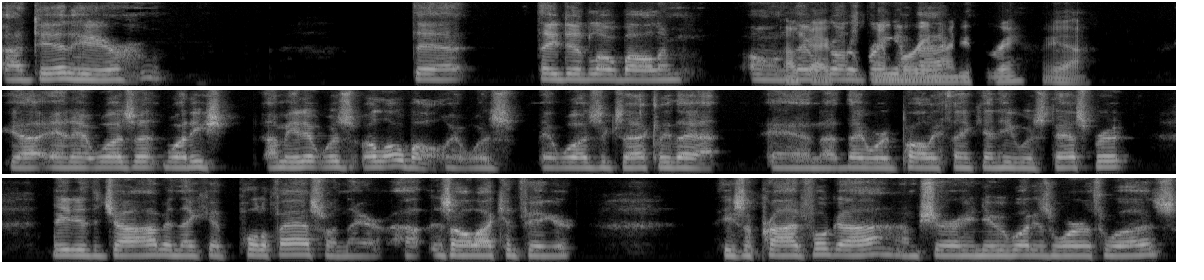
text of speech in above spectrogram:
I did hear that they did lowball him on. They were going to bring him back. '93. Yeah. Yeah, and it wasn't what he. sh- I mean, it was a lowball. It was. It was exactly that. And uh, they were probably thinking he was desperate, needed the job, and they could pull a fast one there. Uh, is all I can figure. He's a prideful guy. I'm sure he knew what his worth was.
